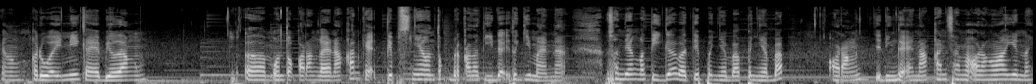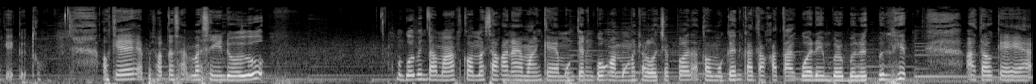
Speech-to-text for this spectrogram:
yang kedua ini kayak bilang um, untuk orang gak enakan kayak tipsnya untuk berkata tidak itu gimana terus nanti yang ketiga berarti penyebab-penyebab orang jadi gak enakan sama orang lain nah kayak gitu. Oke okay, episodenya sampai sini dulu. Gue minta maaf kalau misalkan emang kayak mungkin gue ngomong terlalu cepet atau mungkin kata-kata gue ada yang berbelit-belit atau kayak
